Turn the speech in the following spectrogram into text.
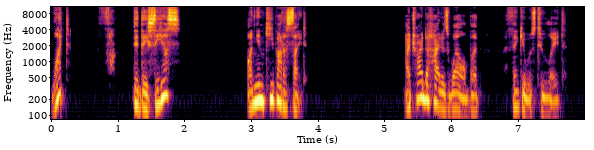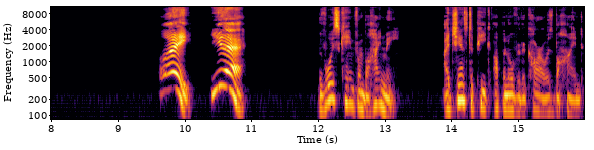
What? Did they see us? Onion, keep out of sight. I tried to hide as well, but I think it was too late. Hey, Yeah! The voice came from behind me. I chanced to peek up and over the car I was behind.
